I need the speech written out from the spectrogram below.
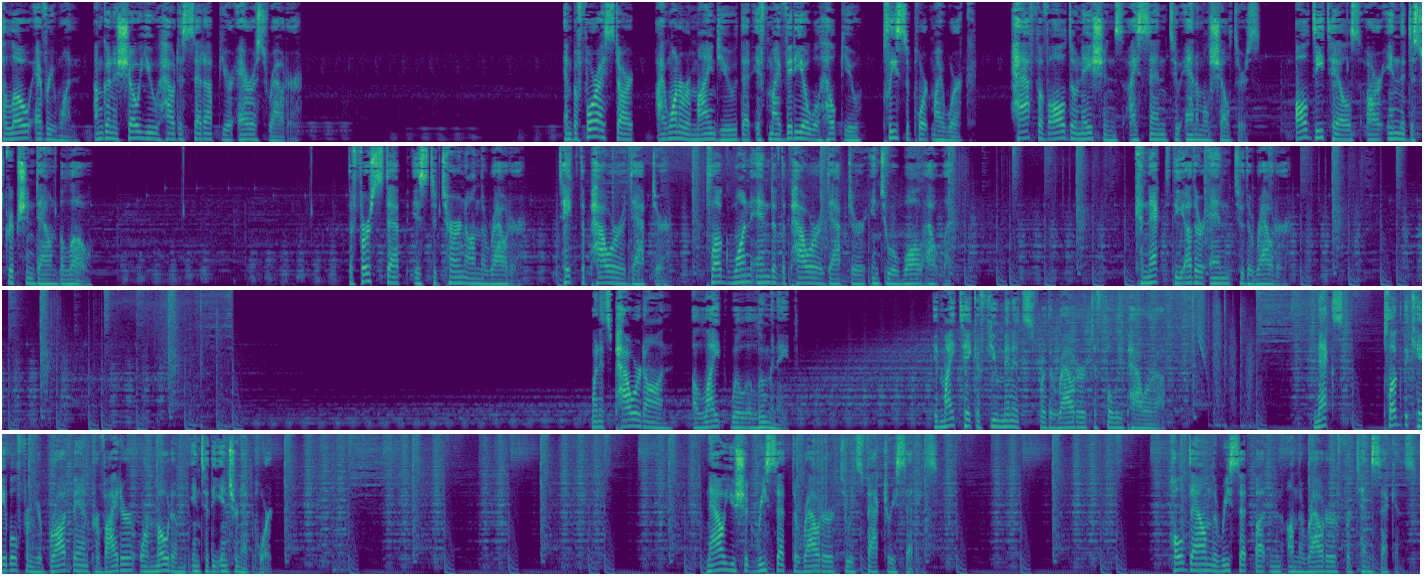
Hello everyone, I'm going to show you how to set up your Arris router. And before I start, I want to remind you that if my video will help you, please support my work. Half of all donations I send to animal shelters. All details are in the description down below. The first step is to turn on the router. Take the power adapter. Plug one end of the power adapter into a wall outlet. Connect the other end to the router. When it's powered on, a light will illuminate. It might take a few minutes for the router to fully power up. Next, plug the cable from your broadband provider or modem into the internet port. Now you should reset the router to its factory settings. Hold down the reset button on the router for 10 seconds.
